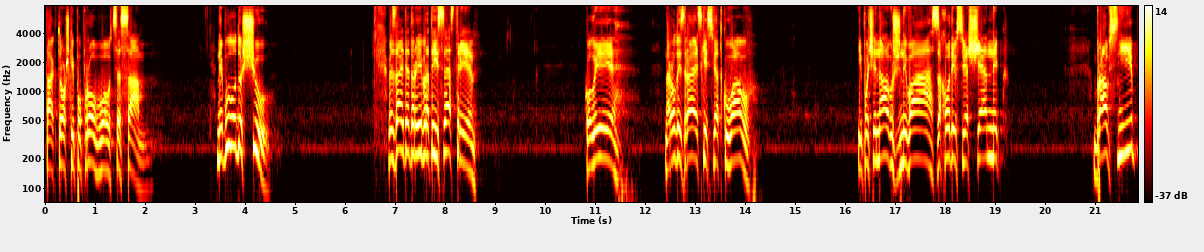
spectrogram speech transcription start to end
Так, трошки попробував це сам. Не було дощу. Ви знаєте, дорогі брати і сестри, коли народ ізраїльський святкував і починав жнива, заходив священник, брав сніп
